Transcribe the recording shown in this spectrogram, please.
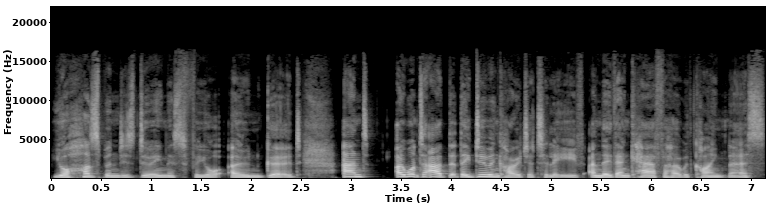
Your husband is doing this for your own good. And I want to add that they do encourage her to leave and they then care for her with kindness.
